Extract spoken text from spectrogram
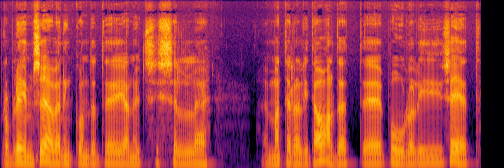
probleem sõjaväeringkondade ja nüüd siis selle materjalide avaldajate puhul oli see, et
